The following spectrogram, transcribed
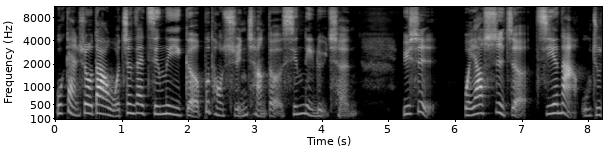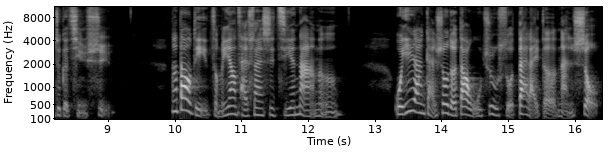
我感受到我正在经历一个不同寻常的心理旅程。于是。”我要试着接纳无助这个情绪。那到底怎么样才算是接纳呢？我依然感受得到无助所带来的难受，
